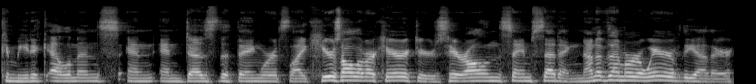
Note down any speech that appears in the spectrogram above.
comedic elements and and does the thing where it's like here's all of our characters here all in the same setting none of them are aware of the other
